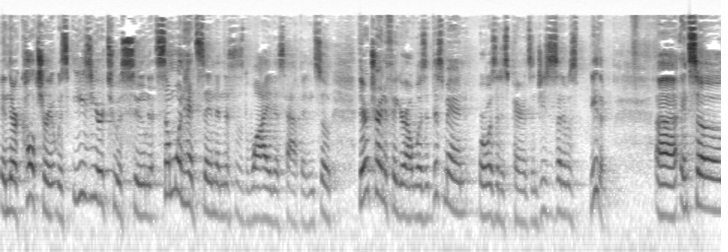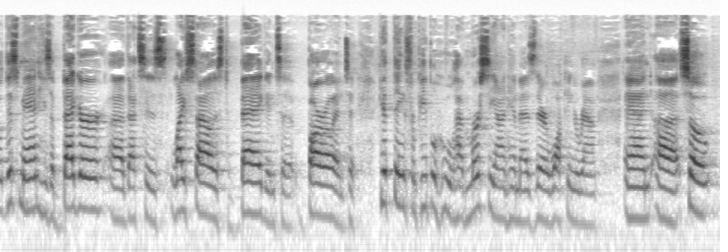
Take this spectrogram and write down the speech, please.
In their culture, it was easier to assume that someone had sinned and this is why this happened. So they're trying to figure out was it this man or was it his parents? And Jesus said it was neither. Uh, and so this man, he's a beggar. Uh, that's his lifestyle is to beg and to borrow and to get things from people who will have mercy on him as they're walking around. And uh, so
